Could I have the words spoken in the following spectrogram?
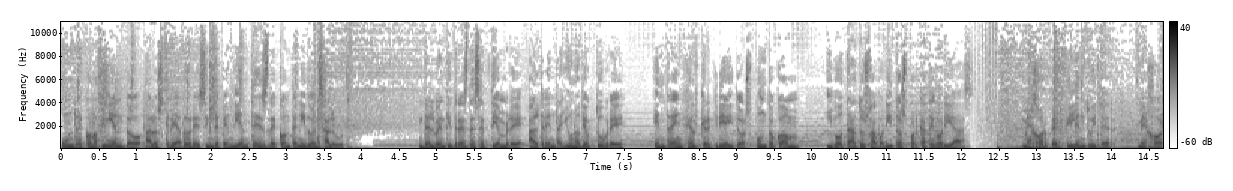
Un reconocimiento a los creadores independientes de contenido en salud. Del 23 de septiembre al 31 de octubre, entra en healthcarecreators.com y vota a tus favoritos por categorías. Mejor perfil en Twitter, mejor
